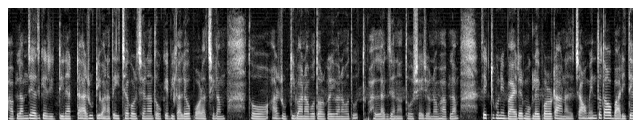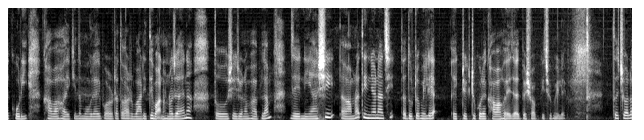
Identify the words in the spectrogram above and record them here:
ভাবলাম যে আজকে ডিনারটা আর রুটি বানাতে ইচ্ছা করছে না, তো ওকে বিকালেও পড়াচ্ছিলাম। তো আর রুটি বানাবো, তরকারি বানাবো, দুধ ভালো লাগছে না, তো সেই জন্য ভাবলাম যে একটুখানি বাইরের মোগলাই পরোটা আনা যায়। চাউমিন তো তাও বাড়িতে করি, খাওয়া হয়, কিন্তু মোগলাই পরোটা তো আর বাড়িতে বানানো যায় না। তো সেই জন্য ভাবলাম যে নিয়ে আসি, তা আমরা তিনজন আছি, তা দুটো মিলে একটু একটু করে খাওয়া হয়ে যাবে, সব কিছু মিলে। তো চলো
